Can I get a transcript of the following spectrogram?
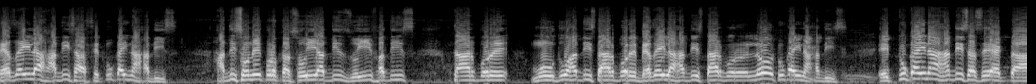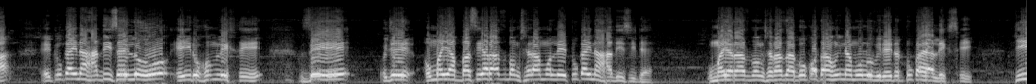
ভেজাইলা হাদিস আছে টুকাই না হাদিস। হাদিস অনেক প্রকার, সহি হাদিস, জয়ীফ হাদিস, তারপরে মৌদু হাদিস, তারপরে বেজাইলা হাদিস, তারপরে হলো টুকাইনা হাদিস। এই টুকাইনা হাদিস আছে একটা, এই টুকাইনা হাদিস হইল এইরকম লিখছে যে ওই যে উমাই আব্বাসিয়া রাজবংশের আমলে টুকাইনা হাদিস এটা। উমাইয়া রাজবংশের রাজা গো কথা হই না মৌলবীর, এটা টুকাইয়া লিখছে। কি?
